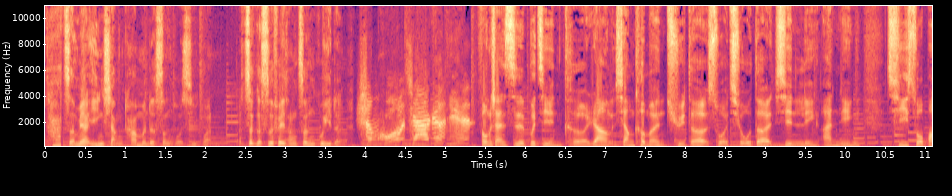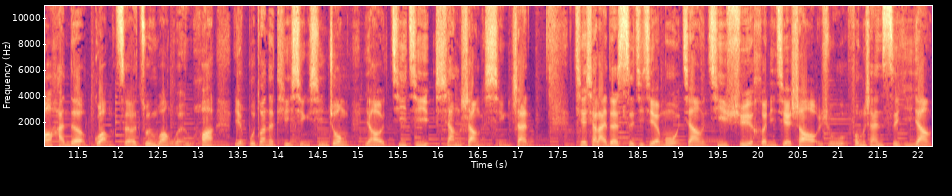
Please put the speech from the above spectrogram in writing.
他怎么样影响他们的生活习惯？这个是非常珍贵的。生活加热点，凤山寺不仅可让香客们取得所求的心灵安宁，其所包含的广泽尊王文化，也不断的提醒信众要积极向上行善。接下来的四集节目将继续和你介绍，如凤山寺一样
